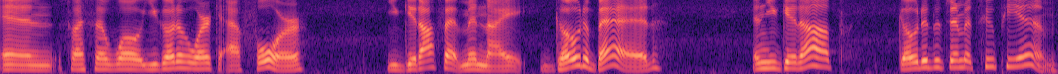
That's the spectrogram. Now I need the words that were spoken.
And so I said, Well, you go to work at four, you get off at midnight, go to bed, and you get up, go to the gym at 2 p.m.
